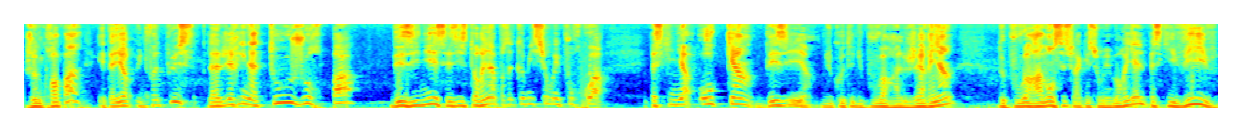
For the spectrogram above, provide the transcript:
Je ne crois pas. Et d'ailleurs, une fois de plus, l'Algérie n'a toujours pas désigné ses historiens pour cette commission. Mais pourquoi? Parce qu'il n'y a aucun désir du côté du pouvoir algérien de pouvoir avancer sur la question mémorielle, parce qu'ils vivent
